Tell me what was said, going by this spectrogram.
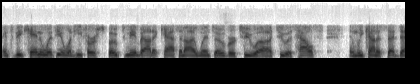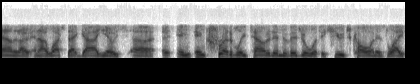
And to be candid with you, when he first spoke to me about it, Kath and I went over to uh, to his house and we kind of sat down and I and I watched that guy. You know, he's uh, an incredibly talented individual with a huge call in his life.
